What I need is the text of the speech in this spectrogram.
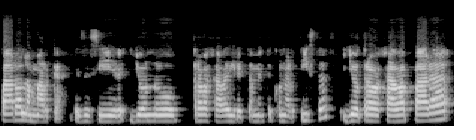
para la marca. Es decir, yo no trabajaba directamente con artistas, yo trabajaba para,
